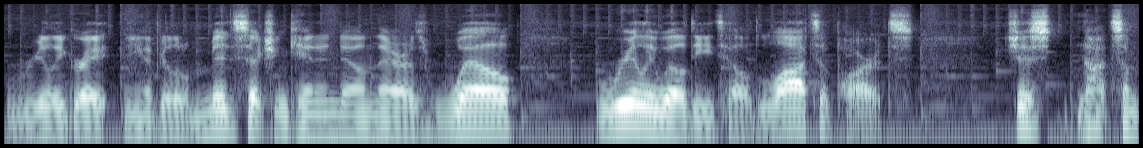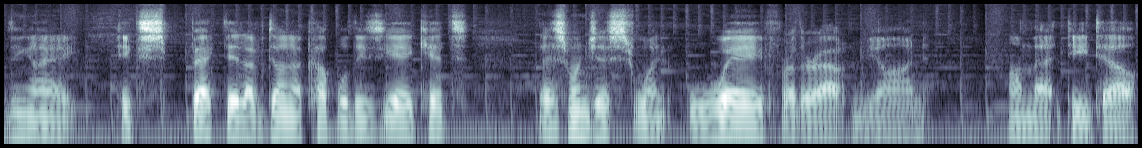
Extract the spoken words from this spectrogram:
really great. And you have your little midsection cannon down there as well. Really well detailed, lots of parts. Just not something I expected. I've done a couple of these ZA kits this one just went way further out and beyond on that detail,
